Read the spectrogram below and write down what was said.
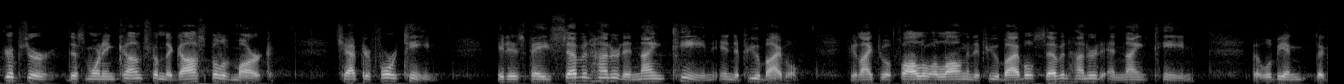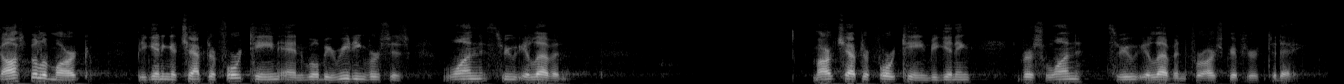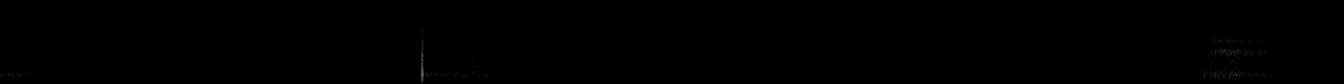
scripture this morning comes from the Gospel of Mark, chapter 14. It is page 719 in the Pew Bible. If you'd like to follow along in the Pew Bible, 719. But we'll be in the Gospel of Mark, beginning at chapter 14, and we'll be reading verses 1 through 11. Mark chapter 14, beginning verse 1 through 11 for our scripture today.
